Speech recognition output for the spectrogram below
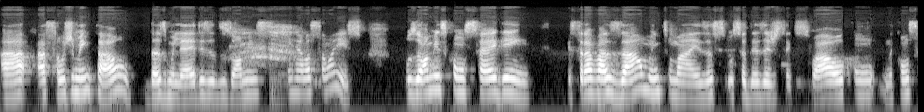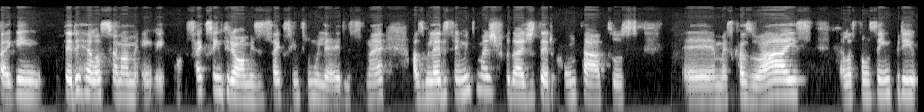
a, a saúde mental das mulheres e dos homens em relação a isso os homens conseguem extravasar muito mais o seu desejo sexual, com, conseguem ter relacionamento, sexo entre homens e sexo entre mulheres, né? As mulheres têm muito mais dificuldade de ter contatos é, mais casuais, elas estão sempre,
